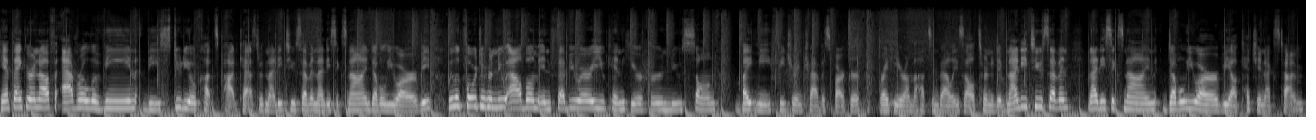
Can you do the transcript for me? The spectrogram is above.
Can't thank her enough. Avril Lavigne, the Studio Cuts podcast with 92.7, 96.9 WRRV. We look forward to her new album in February. You can hear her new song, Bite Me, featuring Travis Barker, right here on the Hudson Valley's Alternative 92.7, 96.9 WRRV. I'll catch you next time.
